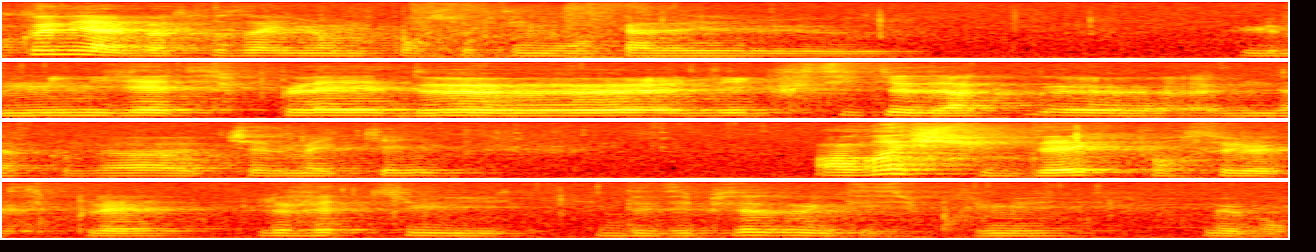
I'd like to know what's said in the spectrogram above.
On connaît Albatros Island pour ceux qui ont regardé le, le mini let's play de euh, les cités d'Undercover euh, Chad McCain. En vrai, je suis deck pour ce let's play. Le fait qu'il des épisodes ont été supprimés, mais bon.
